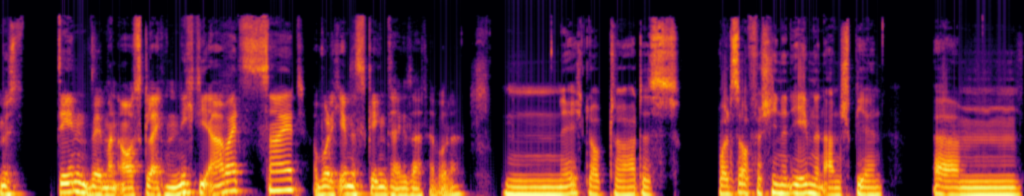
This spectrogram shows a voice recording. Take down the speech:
müsst, den will man ausgleichen, nicht die Arbeitszeit, obwohl ich eben das Gegenteil gesagt habe, oder? Hm, Nee, ich glaube, du hattest, wolltest auf verschiedenen Ebenen anspielen. Ähm,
